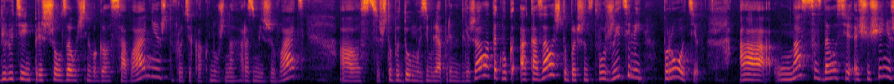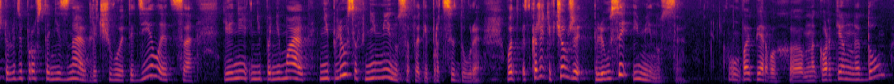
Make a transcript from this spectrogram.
бюллетень пришел заочного голосования, что вроде как нужно размежевать, а, чтобы дому земля принадлежала. Так оказалось, что большинство жителей против. А у нас создалось ощущение, что люди просто не знают, для чего это делается, и они не понимают ни плюсов, ни минусов этой процедуры. Вот скажите, в чем же плюсы и минусы? Ну, во-первых, э, многоквартирный дом –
